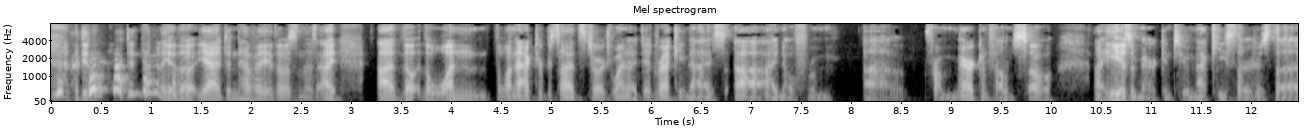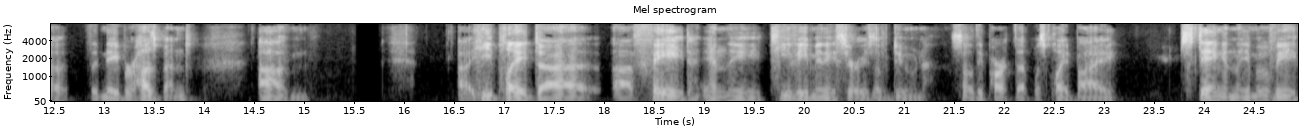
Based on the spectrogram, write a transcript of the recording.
I didn't didn't have any of those. Yeah, I didn't have any of those in this. I uh, the the one the one actor besides George Wendt I did recognize. Uh, I know from uh, from American films. So uh, he is American too. Matt Keeslar, who's the the neighbor husband. Um, uh, he played uh, uh, Feyd in the TV miniseries of Dune. So the part that was played by Sting in the movie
